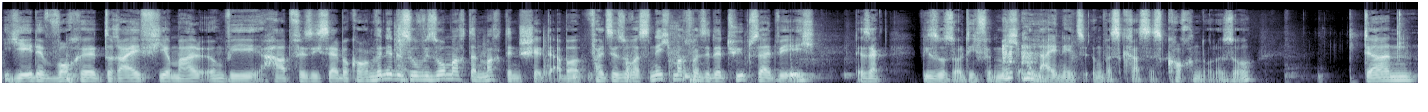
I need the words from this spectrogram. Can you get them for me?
jede Woche drei, viermal irgendwie hart für sich selber kochen. Wenn ihr das sowieso macht, dann macht den Shit. Aber falls ihr sowas nicht macht, falls ihr der Typ seid wie ich, der sagt, wieso sollte ich für mich alleine jetzt irgendwas krasses kochen oder so, dann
